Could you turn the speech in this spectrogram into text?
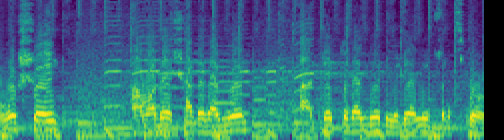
অবশ্যই আমাদের সাথে থাকবেন আর দেখতে থাকবেন মিডিয়া মিক্স এক্সপ্লোর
